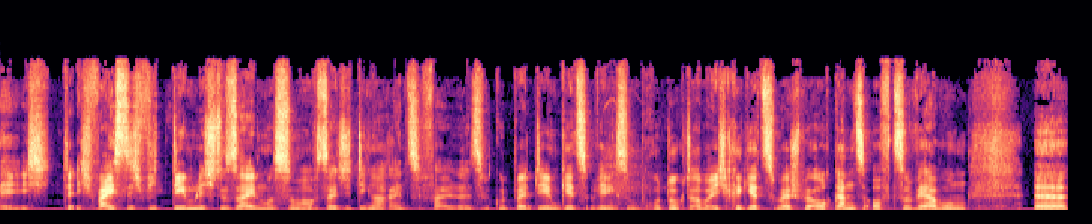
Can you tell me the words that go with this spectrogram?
Ich, ich weiß nicht, wie dämlich du sein musst, um auf solche Dinger reinzufallen. Also gut, bei dem geht es wenigstens um Produkt, aber ich kriege jetzt zum Beispiel auch ganz oft so Werbung, äh,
